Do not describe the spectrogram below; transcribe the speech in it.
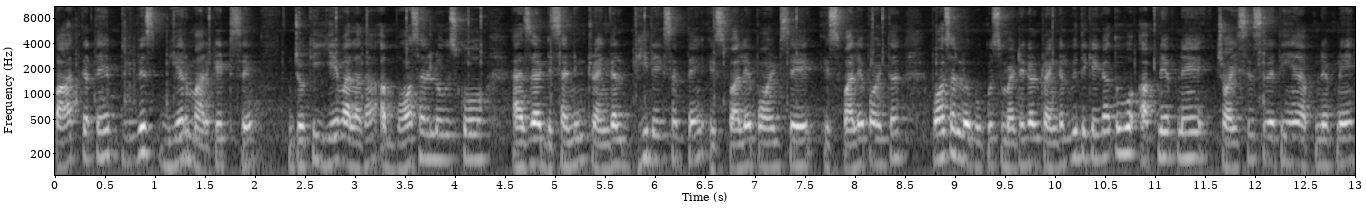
बात करते हैं प्रीवियस बियर मार्केट से जो कि ये वाला था। अब बहुत सारे लोग इसको एज अ डिसेंडिंग ट्रायंगल भी देख सकते हैं। इस वाले पॉइंट से, इस वाले पॉइंट तक बहुत सारे लोगों को सिमेट्रिकल ट्रायंगल भी दिखेगा। तो वो अपने अपने चॉइसेस रहती हैं अपने अपने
